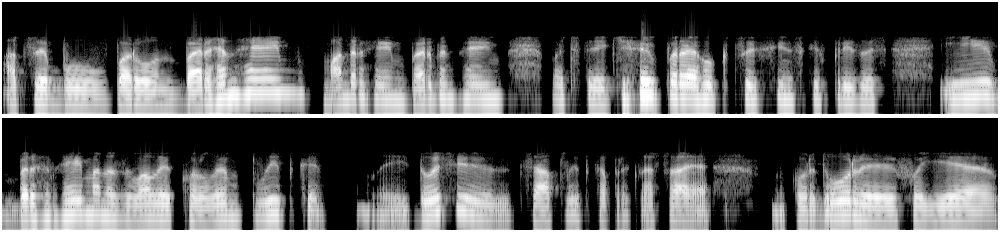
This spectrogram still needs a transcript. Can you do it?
а це був барон Бергенгейм, Маннергейм, Бербенгейм, бачите, який перегук цих фінських прізвищ. І Бергенгейма називали королем плитки. І досі ця плитка прикрашає коридори, фоє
